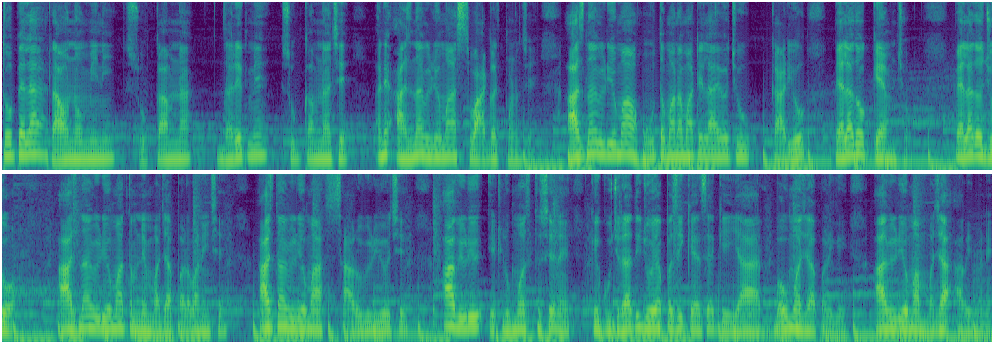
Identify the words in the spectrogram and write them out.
તો પહેલાં રામનવમીની શુભકામના દરેકને શુભકામના છે અને આજના વિડીયોમાં સ્વાગત પણ છે. આજના વિડીયોમાં હું તમારા માટે લાવ્યો છું ગાડીઓ. પહેલાં તો કેમ છો? પહેલાં તો જુઓ, આજના વિડીયોમાં તમને મજા પડવાની છે. આજના વિડીયોમાં સારું વીડિયો છે. આ વીડિયો એટલું મસ્ત છે ને કે ગુજરાતી જોયા પછી કહેશે કે યાર, બહુ મજા પડી ગઈ. આ વિડીયોમાં મજા આવી મને.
